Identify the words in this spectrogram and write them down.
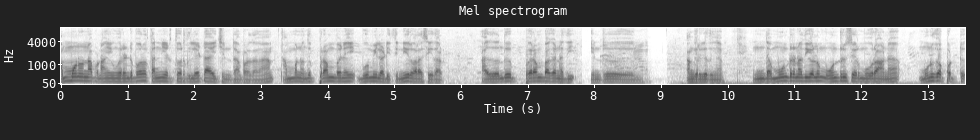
அம்மனும் என்ன பண்ணாங்க இவங்க ரெண்டு பேரும் தண்ணி எடுத்து வரதுக்கு லேட் ஆயிடுச்சுன்னு பார்த்தாங்க அம்மன் வந்து பிரம்பனை பூமியில் அடித்து நீர் வர செய்தாள். அது வந்து பிரம்பக நதி என்று அங்கே இருக்குதுங்க. இந்த மூன்று நதிகளும் ஒன்று சேரும் ஊரான முனுகப்பட்டு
